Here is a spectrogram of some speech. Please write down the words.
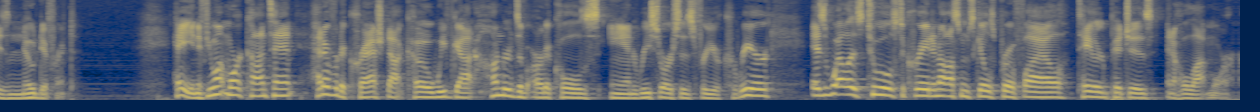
is no different. Hey, and if you want more content, head over to crash.co. We've got hundreds of articles and resources for your career, as well as tools to create an awesome skills profile, tailored pitches, and a whole lot more.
